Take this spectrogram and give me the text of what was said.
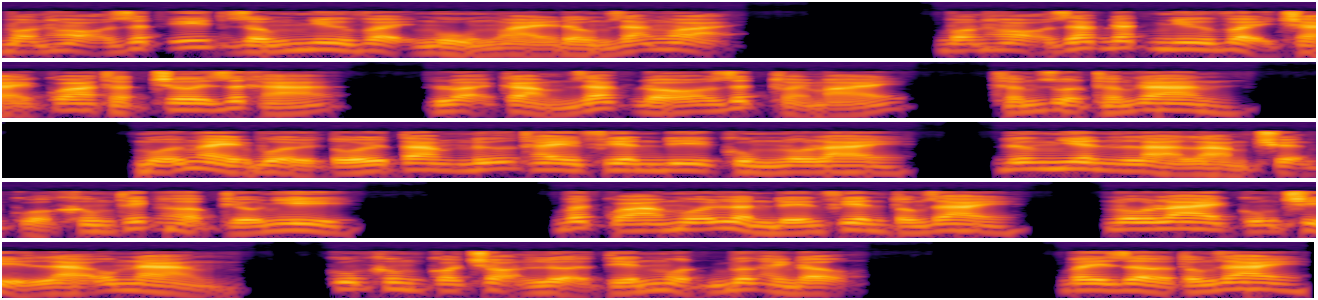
bọn họ rất ít giống như vậy ngủ ngoài đồng giã ngoại. Bọn họ giác đắc như vậy trải qua thật chơi rất khá, loại cảm giác đó rất thoải mái thấm ruột thấm gan. Mỗi ngày buổi tối tam nữ thay phiên đi cùng nô lai, đương nhiên là làm chuyện của không thích hợp thiếu nhi. Bất quá mỗi lần đến phiên tống giai, nô lai cũng chỉ là ông nàng, cũng không có chọn lựa tiến một bước hành động. Bây giờ tống giai,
